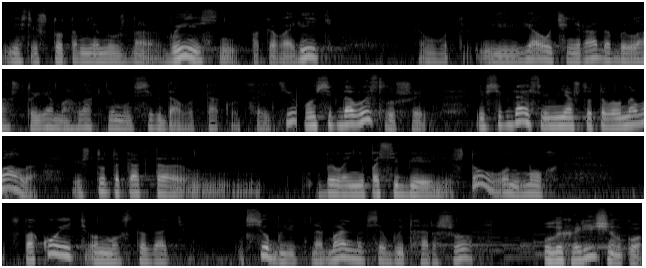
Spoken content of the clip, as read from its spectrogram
если что-то мне нужно выяснить, поговорить. Вот. И я очень рада была, что я могла к нему всегда вот так вот зайти. Он всегда выслушает, и всегда, если меня что-то волновало, и что-то как-то м, было не по себе или что, он мог успокоить, он мог сказать, все будет нормально, все будет хорошо. Олег Аріщенко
